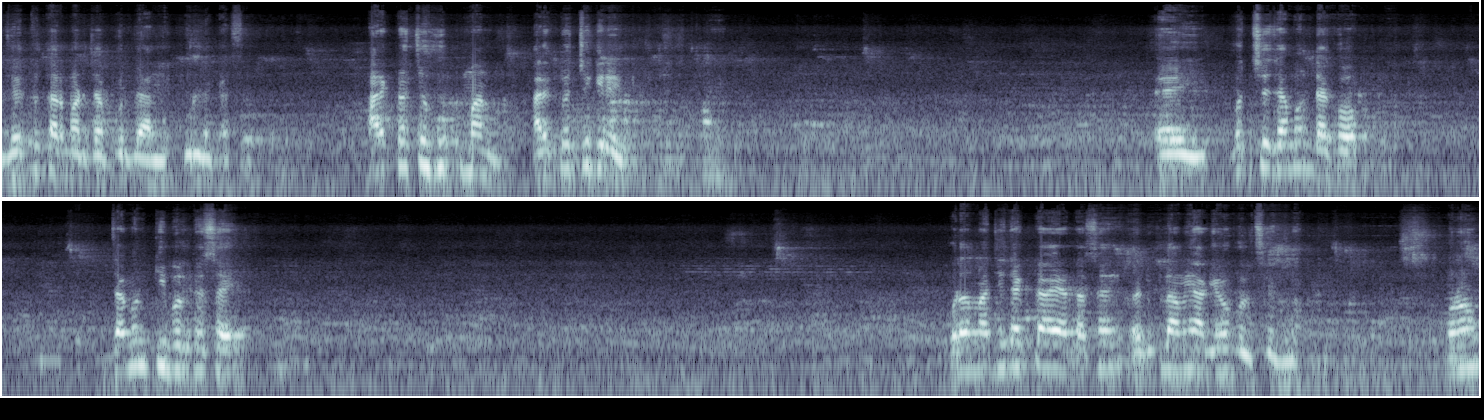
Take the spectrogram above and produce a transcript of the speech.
যেহেতু তার মর্যা পূর্বে আল- উল্লেখ আছে। আরেকটা হচ্ছে হুকমান, আরেকটা হচ্ছে এই হচ্ছে যেমন দেখো, যেমন কি বলতেছে কোরআন মাজিদ একটা আয়াত আছে, ওইগুলো আমি আগেও বলছি। কোনো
